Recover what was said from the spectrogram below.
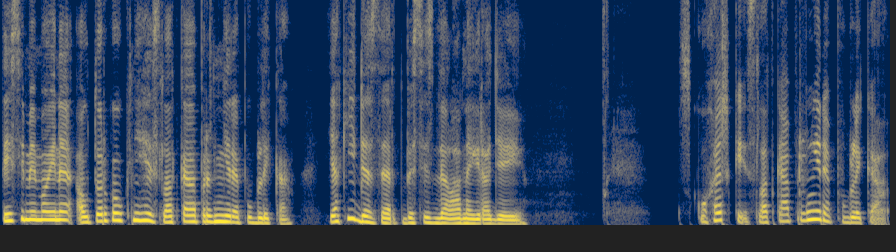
Ty jsi mimo jiné autorkou knihy Sladká první republika. Jaký dezert by si zdala nejraději? Z kuchařky Sladká první republika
